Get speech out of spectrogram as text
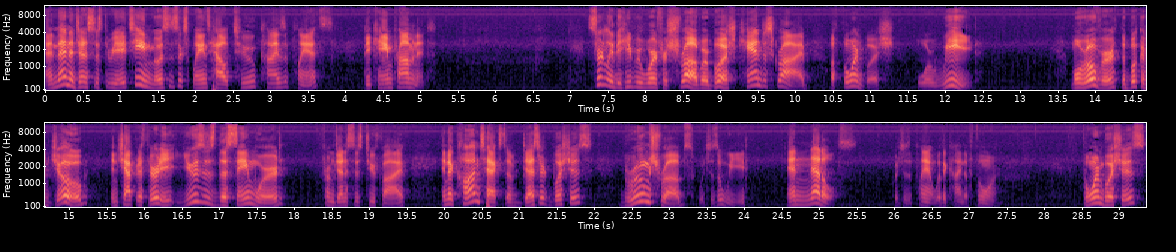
And then in Genesis 3:18, Moses explains how two kinds of plants became prominent. Certainly the Hebrew word for shrub or bush can describe a thorn bush or weed. Moreover, the book of Job in chapter 30 uses the same word from Genesis 2:5 in a context of desert bushes, broom shrubs, which is a weed, and nettles, which is a plant with a kind of thorn. Thorn bushes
